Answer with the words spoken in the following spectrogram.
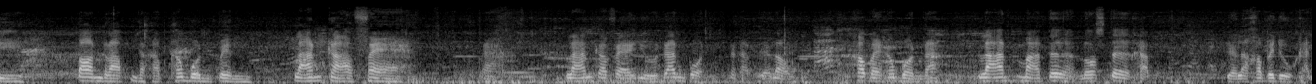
ดีต้อนรับนะครับ ข้างบนเป็นร้านกาแฟนะร้านกาแฟอยู่ด้านบนนะครับ เดี๋ยวเราเข้าไปข้างบนนะ ร้านมาเตอร์โรสเตอร์ครับ เดี๋ยวเราเข้าไปดูกัน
